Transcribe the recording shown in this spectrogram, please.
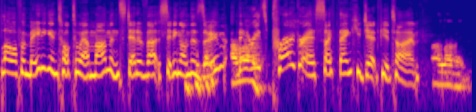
blow off a meeting and talk to our mum instead of uh, sitting on the Zoom. there is progress. So thank you, Jet, for your time. I love it.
